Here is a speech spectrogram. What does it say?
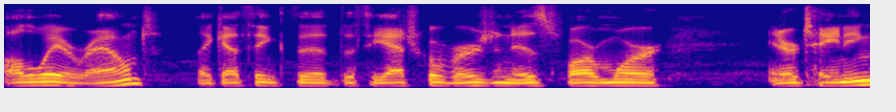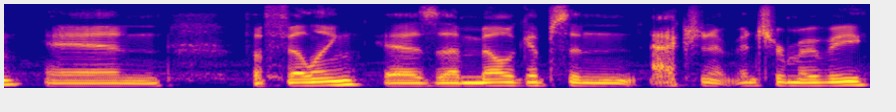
all the way around. Like I think the the theatrical version is far more entertaining and fulfilling as a Mel Gibson action adventure movie.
